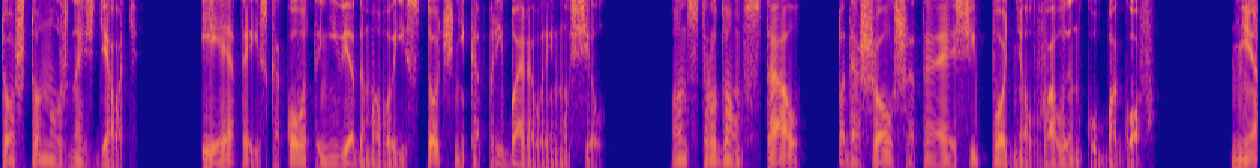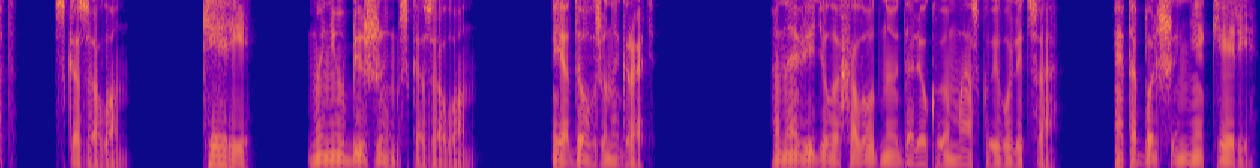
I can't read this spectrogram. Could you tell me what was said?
то, что нужно сделать. И это из какого-то неведомого источника прибавило ему сил. Он с трудом встал, подошел, шатаясь, и поднял волынку богов. «Нет», — сказал он. «Керри!» «Мы не убежим», — сказал он. «Я должен играть». Она видела холодную далекую маску его лица. Это больше не Керри,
